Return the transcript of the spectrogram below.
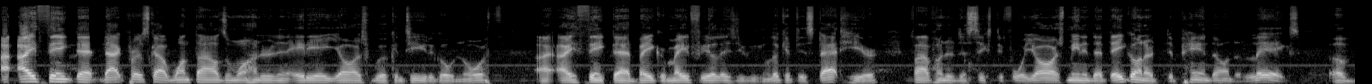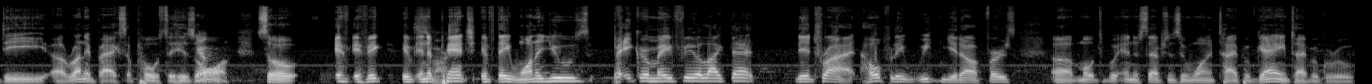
I, I think that Dak Prescott 1,188 yards will continue to go north. I, I think that Baker Mayfield, as you can look at this stat here, 564 yards, meaning that they're gonna depend on the legs of the uh, running backs opposed to his Yep. arm. So if if it if in a pinch, if they want to use Baker Mayfield like that, then try it. Hopefully, we can get our first uh, multiple interceptions in one type of game, type of groove.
